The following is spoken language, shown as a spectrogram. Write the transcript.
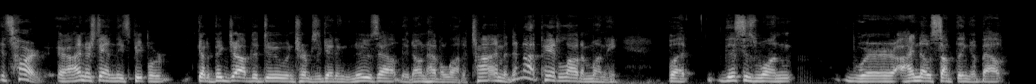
it's hard. I understand these people are, got a big job to do in terms of getting the news out. They don't have a lot of time, and they're not paid a lot of money. But this is one where I know something about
